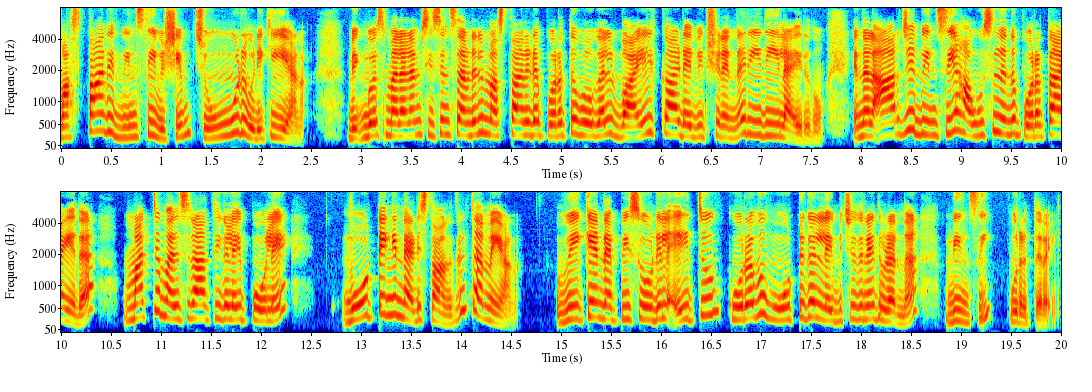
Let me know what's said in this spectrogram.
മസ്താനി ബിൻസി വിഷയം ചൂട് പിടിക്കുകയാണ്. ബിഗ് ബോസ് മലയാളം സീസൺ സെവനിൽ മസ്താനിയുടെ പുറത്തുപോകൽ വൈൽഡ് കാർഡ് എവിക്ഷൻ എന്ന രീതിയിലായിരുന്നു. എന്നാൽ ആർ ജെ ബിൻസി ഹൗസിൽ നിന്ന് പുറത്തായത് മറ്റ് മത്സരാർത്ഥികളെ പോലെ വോട്ടിംഗിന്റെ അടിസ്ഥാനത്തിൽ തന്നെയാണ്. വീക്കെൻഡ് എപ്പിസോഡിൽ ഏറ്റവും കുറവ് വോട്ടുകൾ ലഭിച്ചതിനെ തുടർന്ന് ബിൻസി പുറത്തിറങ്ങി.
